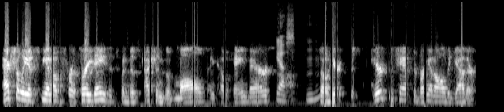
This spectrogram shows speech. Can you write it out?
actually, it's you know for three days it's been discussions of malls and cocaine bears. Yes. Mm-hmm. So here's here's the chance to bring it all together.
